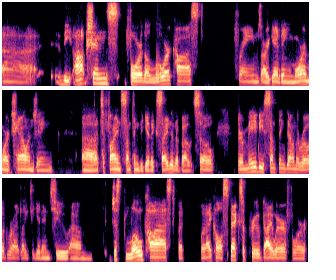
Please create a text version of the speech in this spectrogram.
uh, the options for the lower cost frames are getting more and more challenging uh, to find something to get excited about. So there may be something down the road where I'd like to get into um, just low cost, but what I call specs approved eyewear for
